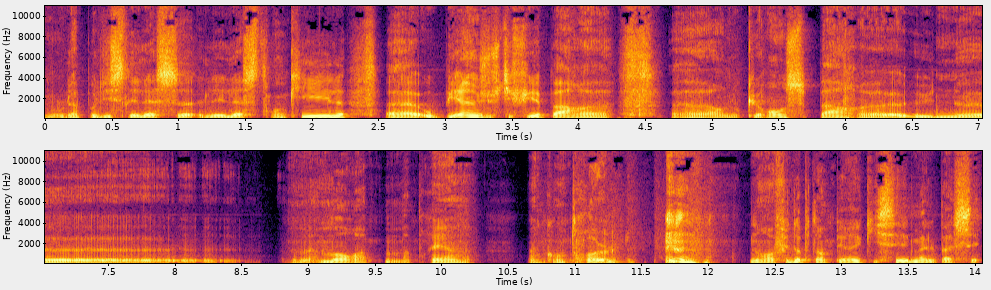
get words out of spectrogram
où la police les laisse, les laisse tranquilles, euh, ou bien justifié par, euh, euh, en l'occurrence, par une mort après un, contrôle non fait d'obtempérer qui s'est mal passé.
